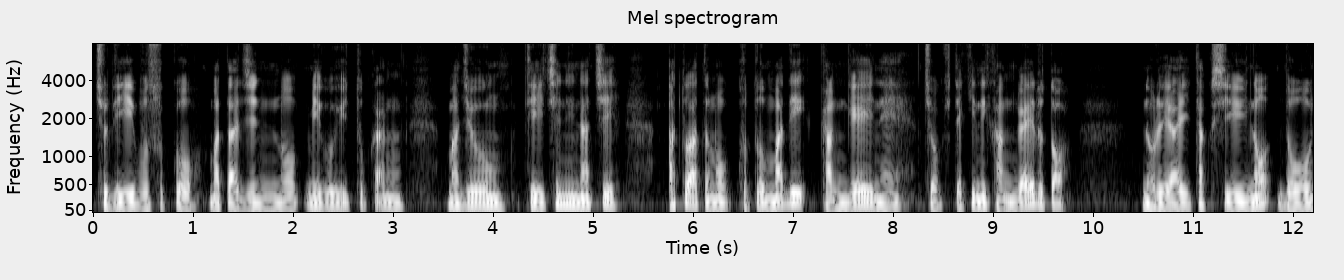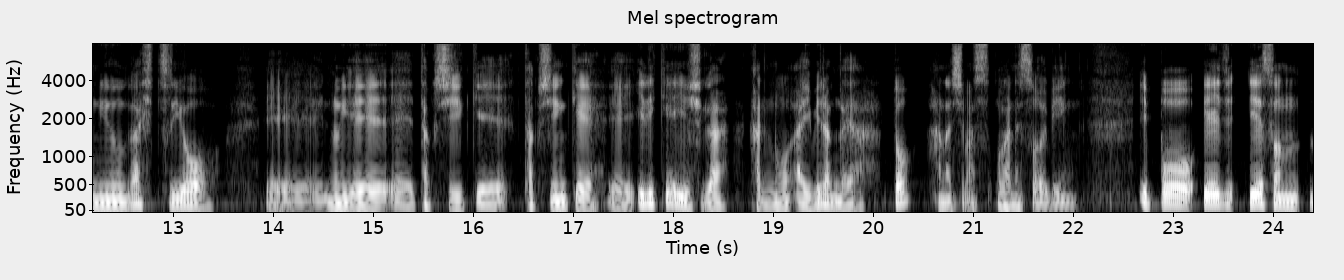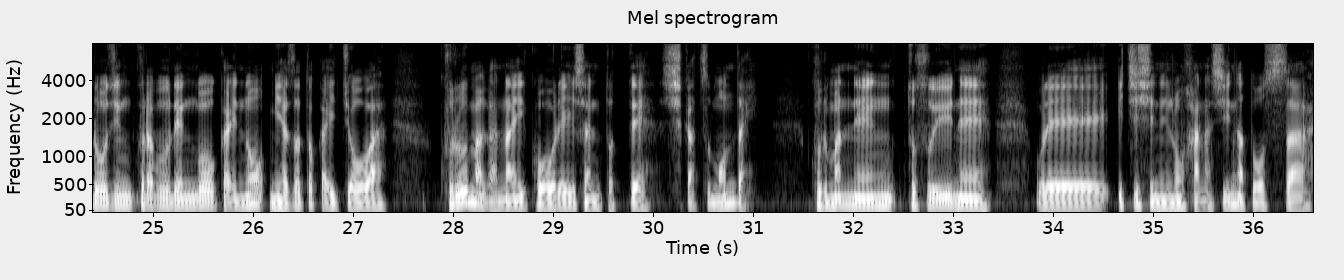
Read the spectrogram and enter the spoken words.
チュディ不足また人のみぐいとかんまじゅんティーチになち後々のことまで考えね長期的に考えると乗り合いタクシーの導入が必要、えー、ぬいえー、タクシー系タクシー系、えー、入り系油脂が観音アイビランガやと話します。お話そうびん一方イエソン老人クラブ連合会の宮里会長は車がない高齢者にとって死活問題。車年とすいね俺一死にの話なとっさ。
